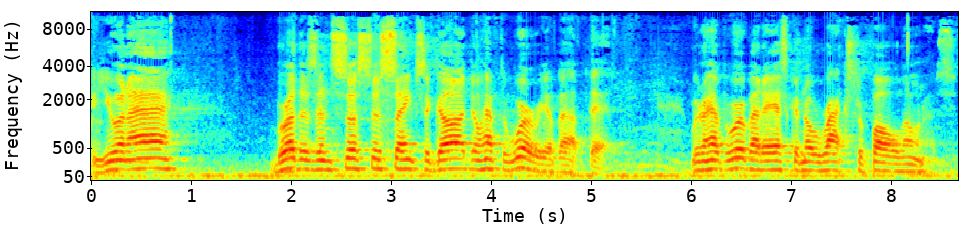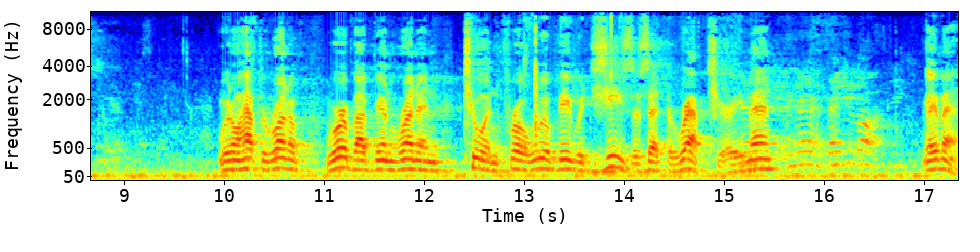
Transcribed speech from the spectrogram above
You and I, brothers and sisters, saints of God, don't have to worry about that. We don't have to worry about asking no rocks to fall on us. We don't have to run a, worry about being running to and fro. We'll be with Jesus at the rapture. Amen. Amen. Thank you, Lord. Amen.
